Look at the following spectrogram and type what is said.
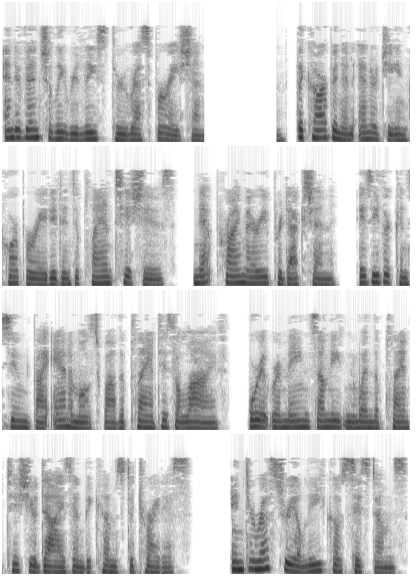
and eventually released through respiration. The carbon and energy incorporated into plant tissues, net primary production, is either consumed by animals while the plant is alive, or it remains uneaten when the plant tissue dies and becomes detritus. In terrestrial ecosystems,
